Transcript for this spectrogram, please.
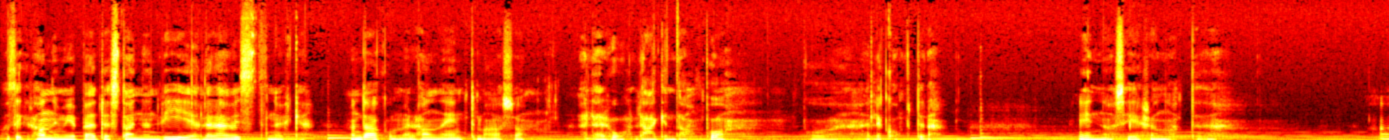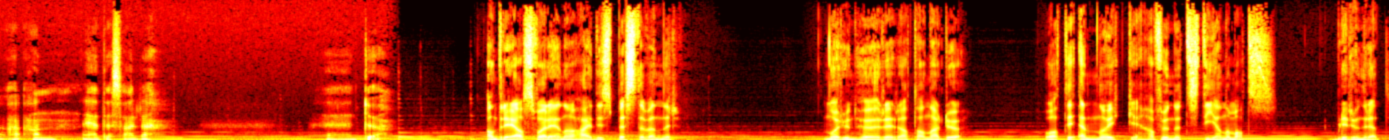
var sikkert han i mye bedre stand enn vi, eller jeg visste nå ikke. Men da kommer han inn til meg også, eller hun legen, da, på, på helikopteret inn og sier sånn at uh, han er dessverre uh, død. Andreas var en av Heidis beste venner. Når hun hører at han er død, og at de ennå ikke har funnet Stian og Mats, blir hun redd.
